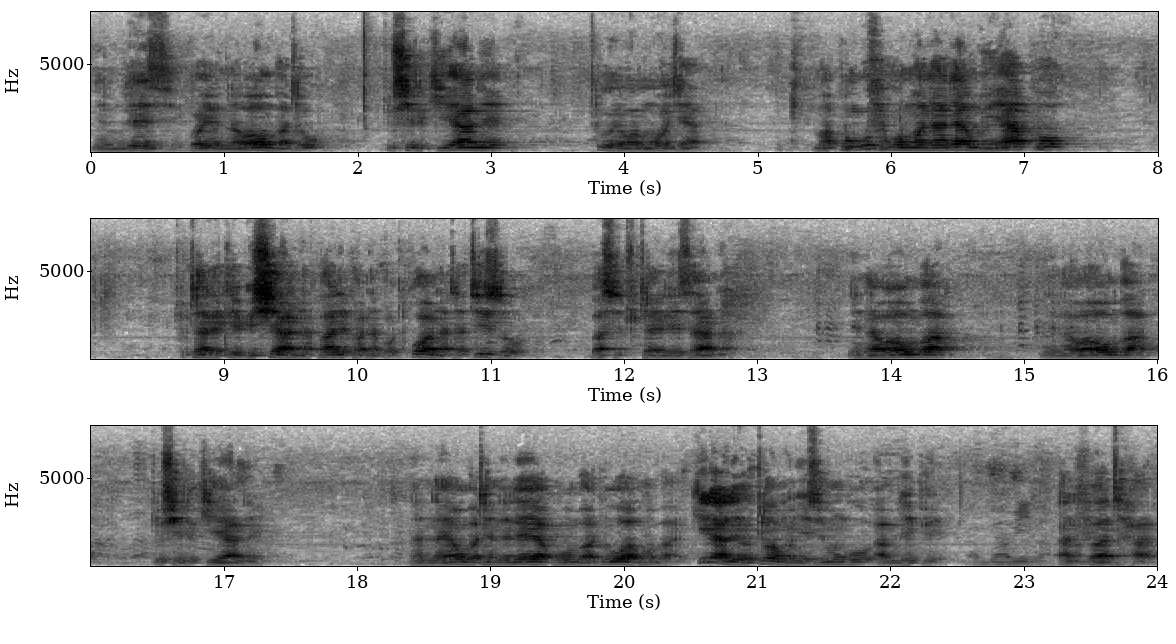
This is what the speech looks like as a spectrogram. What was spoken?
ni mlezi. Kwa hiyo nawaomba tu tushirikiane, tuwe wamoja. Mapungufu kwa mwanadamu yapo, tutarekebishana pale panapokuwa na tatizo, basi tutaelezana. Ninawaomba, ninawaomba tushirikiane, na ninaomba tuendelea kuomba dua kwamba kila aliyotoa Mwenyezi Mungu amlipe. Al-Fatiha.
